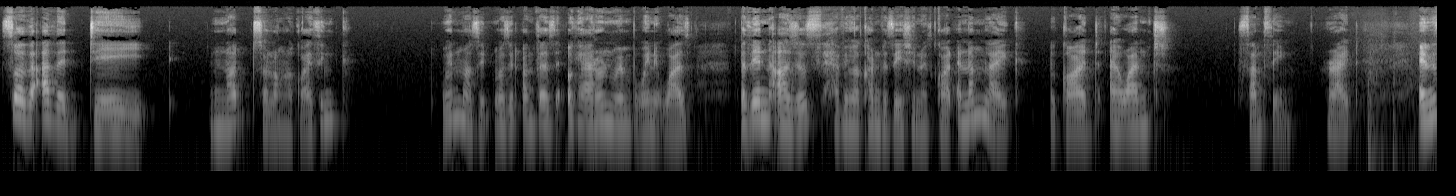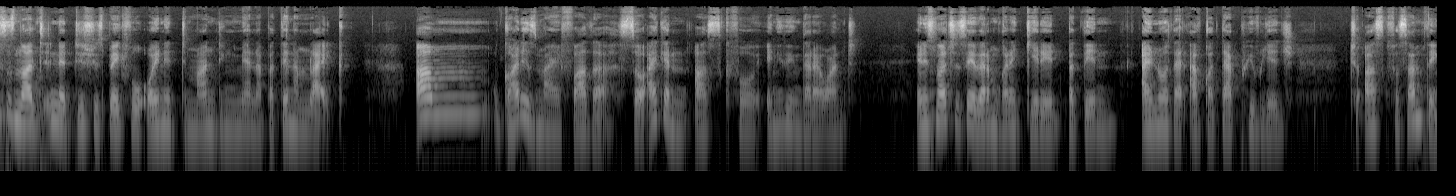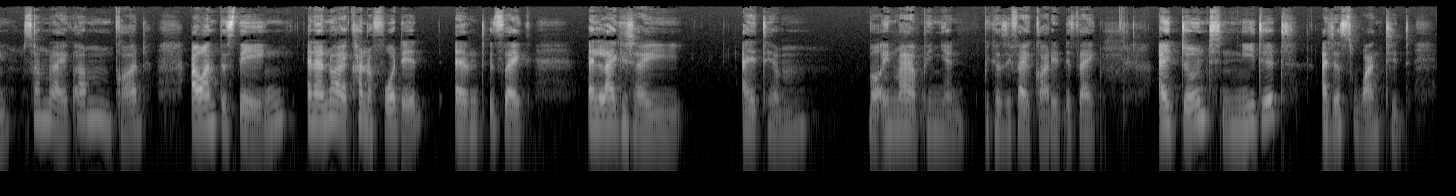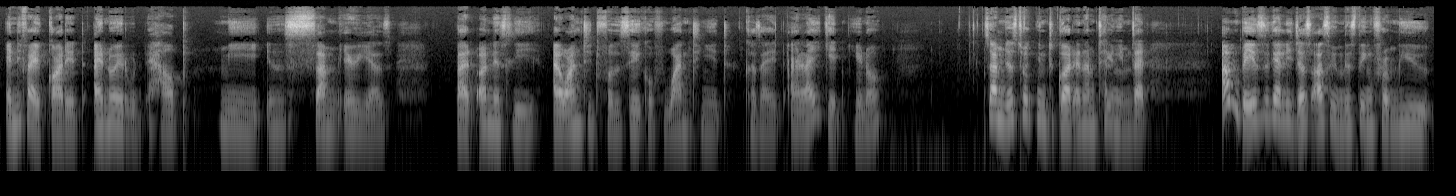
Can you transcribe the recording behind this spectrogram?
so the other day not so long ago i think when was it? Was it on Thursday? Okay, I don't remember when it was. But then I was just having a conversation with God and I'm like, God, I want something, right? And this is not in a disrespectful or in a demanding manner, but then I'm like, um, God is my father, so I can ask for anything that I want. And it's not to say that I'm gonna get it, but then I know that I've got that privilege to ask for something. So I'm like, um, God, I want this thing, and I know I can't afford it, and it's like a luxury item. Well, in my opinion, because if I got it, it's like I don't need it, I just want it. And if I got it, I know it would help me in some areas. But honestly, I want it for the sake of wanting it because I, I like it, you know? So I'm just talking to God and I'm telling Him that I'm basically just asking this thing from you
